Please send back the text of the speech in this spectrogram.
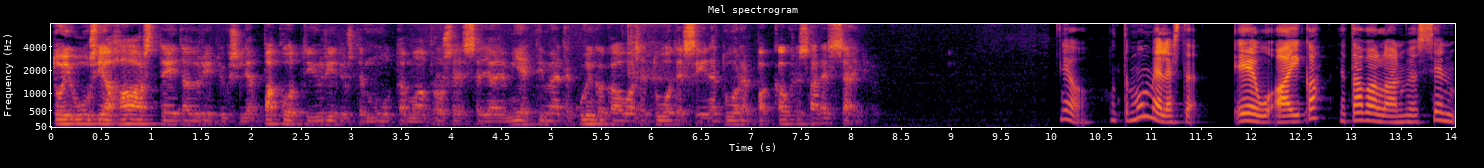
toi uusia haasteita yrityksille ja pakotti yritysten muuttamaan prosesseja ja miettimään, että kuinka kauan se tuote siinä tuorepakkauksessa edes säilyy. Joo, mutta mun mielestä EU-aika ja tavallaan myös sen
